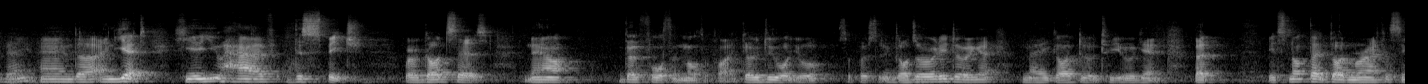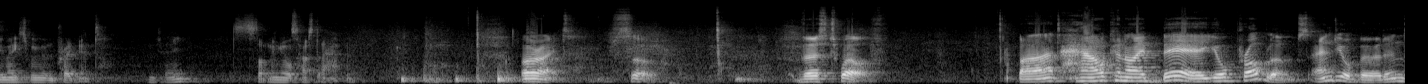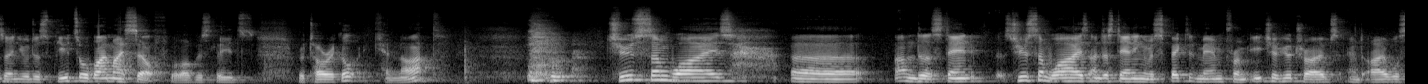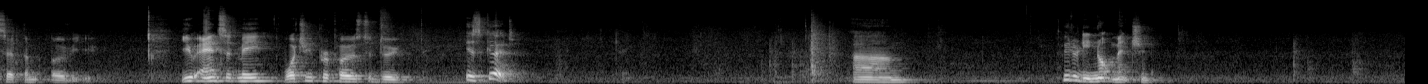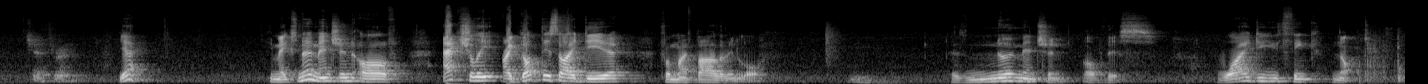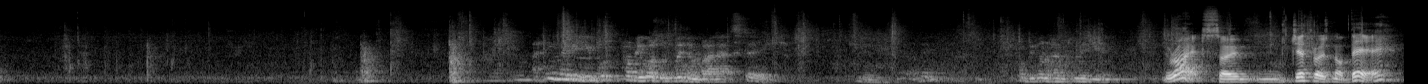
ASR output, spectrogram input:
okay. And uh, and yet here you have this speech where God says, "Now go forth and multiply. Go do what you're supposed to do. God's already doing it. May God do it to you again." But it's not that God miraculously makes women pregnant. Okay, something else has to happen. All right. So, verse twelve. But how can I bear your problems and your burdens and your disputes all by myself? Well, obviously, it's rhetorical. I cannot. choose some wise, uh, understand. Choose some wise, understanding, respected men from each of your tribes, and I will set them over you. You answered me. What you propose to do is good. Um, who did he not mention? Jethro. Yeah. He makes no mention of, actually, I got this idea from my father in law. There's no mention of this. Why do you think not? I think maybe he probably wasn't with them by that stage. I think probably gone home to Midian. Right, so Jethro's not there,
